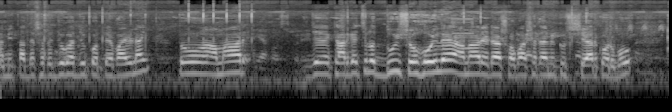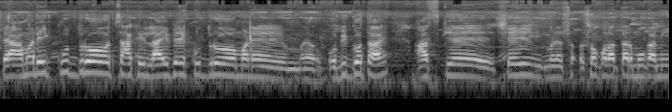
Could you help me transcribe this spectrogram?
আমি তাদের সাথে যোগাযোগ করতে পারি নাই। তো আমার যে টার্গেট ছিল দুইশো হইলে আমার এটা সবার সাথে আমি একটু শেয়ার করব। তা আমার এই ক্ষুদ্র চাকরি লাইফে ক্ষুদ্র মানে অভিজ্ঞতায় আজকে সেই মানে সফলতার মুখ আমি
